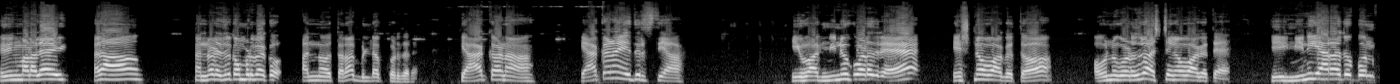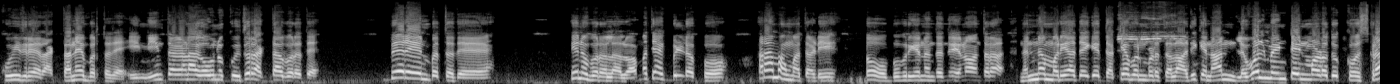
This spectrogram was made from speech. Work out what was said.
ಹಿಂಗ್ ಮಾಡಲೇ ಅಲ್ಲ, ನಾನು ನೋಡಿ ಎದುರ್ಕೊಂಡ್ಬಿಡ್ಬೇಕು ಅನ್ನೋ ತರ ಬಿಲ್ಡಪ್ ಕೊಡ್ತಾರೆ. ಯಾಕಣ ಯಾಕಣ ಎದುರಿಸ್ತೀಯಾ ಇವಾಗ ನಿನಗೆ ಹೊಡೆದ್ರೆ ಎಷ್ಟು ನೋವಾಗುತ್ತೋ ಅವನು ಹೊಡೆದ್ರು ಅಷ್ಟೇ ನೋವಾಗುತ್ತೆ. ಈಗ ನಿನಗೆ ಯಾರಾದ್ರೂ ಬಂದು ಕುಯ್ದ್ರೆ ರಕ್ತನೇ ಬರ್ತದೆ. ಈಗ ನೀನ್ ತಗೊಳಾಗ ಅವನು ಕುಯ್ದು ರಕ್ತ ಬರುತ್ತೆ. ಬೇರೆ ಏನು ಬರ್ತದೆ? ಏನು ಬರಲ್ಲ ಅಲ್ವಾ? ಮತ್ತೆ ಯಾಕೆ ಬಿಲ್ಡಪ್ ಆರಾಮಾಗಿ ಮಾತಾಡಿ. ಒಬ್ಬೊಬ್ರಿಗೆ ಏನಂತಂದ್ರೆ ಏನೋ ಒಂಥರ ನನ್ನ ಮರ್ಯಾದೆಗೆ ಧಕ್ಕೆ ಬಂದ್ಬಿಡುತ್ತಲ್ಲ, ಅದಕ್ಕೆ ನಾನು ಲೆವೆಲ್ ಮೇಂಟೈನ್ ಮಾಡೋದಕ್ಕೋಸ್ಕರ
